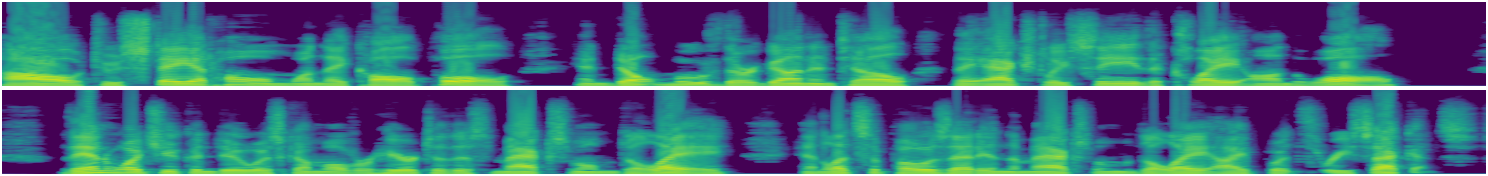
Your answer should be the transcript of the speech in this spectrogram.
how to stay at home when they call pull and don't move their gun until they actually see the clay on the wall, then what you can do is come over here to this maximum delay, and let's suppose that in the maximum delay I put three seconds.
